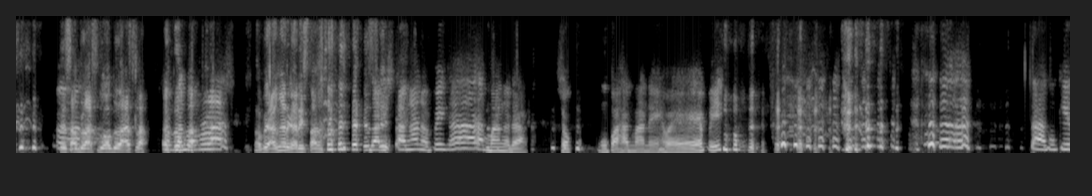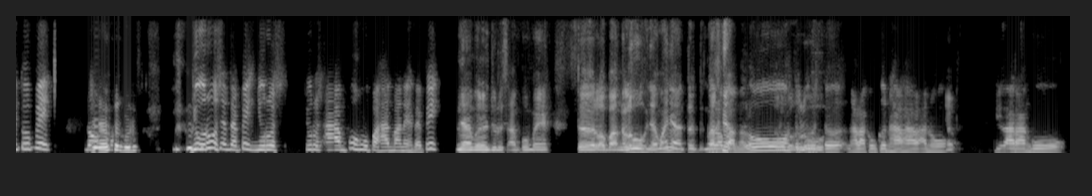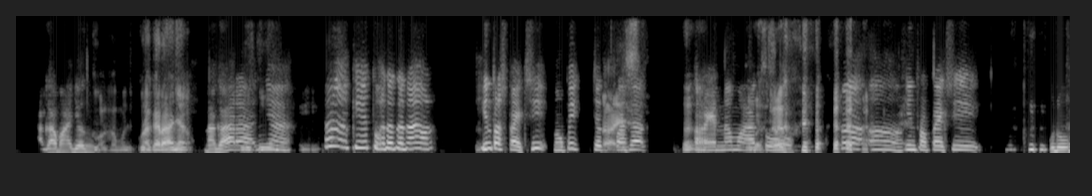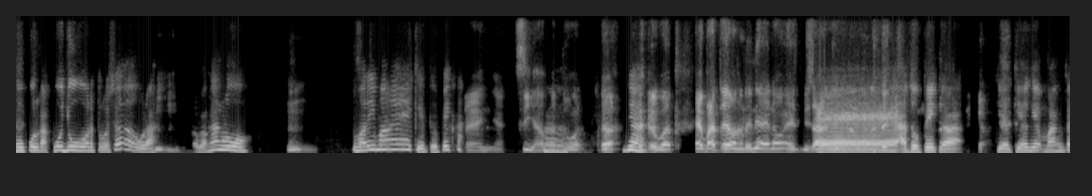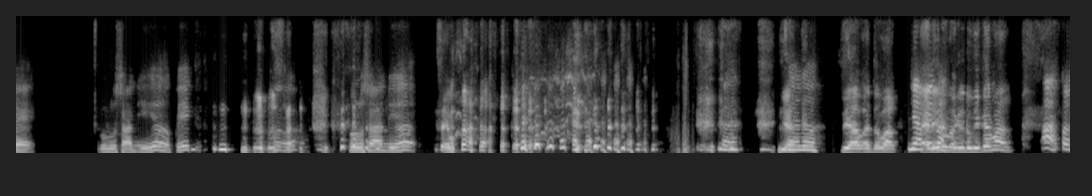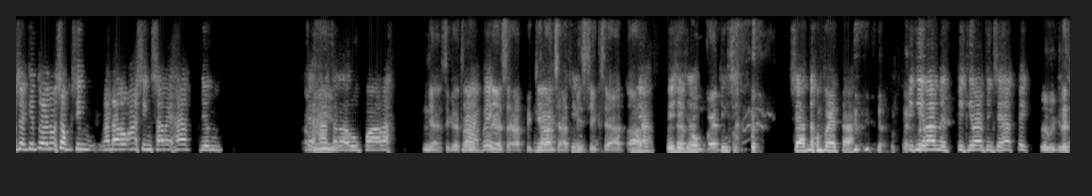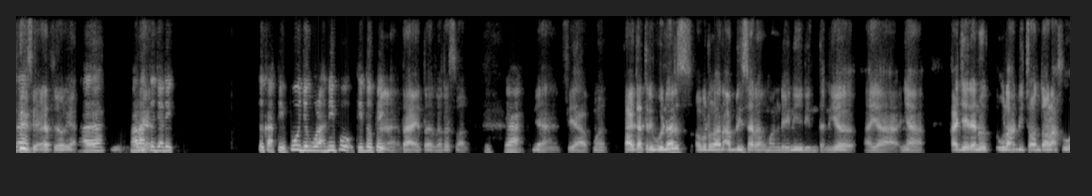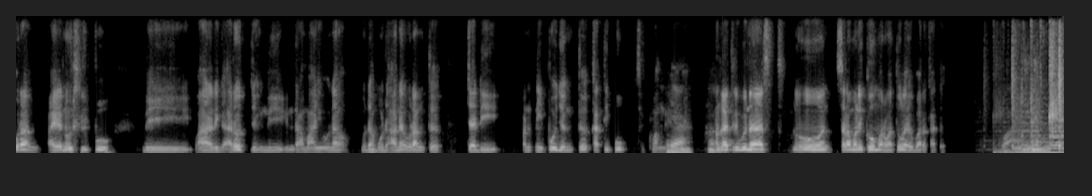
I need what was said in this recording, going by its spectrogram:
Teu 11 12 lah. 12 tapi anger garis tangan aja garis tangan pik. Ah mang ada sok ngupahan maneh we pik. Tak aku gitu pik. Iya, jurus eta pik. Jurus jurus ampuh ngupahan maneh teh pik. Nya bener jurus ampuh meh teu loba ngeluh nya mah nya teu kalau bang ngeluh Loba terus ngeluh. teu ngalakukeun hal-hal anu Yap. dilarang ku agama jeung ku negaranya nagaranya. nah gitu eta teh naon introspeksi mau pik cek Nice. Heeh. keren nama atuh. Heeh, introspeksi. Kudu ngukur ka kujur terus eh, ulah. Loba ngangluh Rima eh gitu. Pik. Lah siap Hmm. betul. Ah, ya. Hebat. Hebat ya Bang Denny. Eno eh bisa eh atuh pik lah kieu kieu ge mang teh. Lulusan iya pik. Lulusan. Iya. SMA. Ya, aduh. Siap atuh Bang. ya Eh lah bagi dugikeun Bang. ah tos kitu eno sok sing ngadaroa sing sarehat jeung sehat segala rupa lah Ya, segala Ya, pokoknya sehat pikiran, Ya, sehat sing- fisik, sehat ah, ya fisik sehat dompet. sing- sehat dompet ah. pikiran pikiran sing sehat pik pikiran pikiran. sehat tuh ya. Eh, malah Ya. terjadi teka tipu jeung ulah nipu gitu pik Nah, tah eta terus Bang. ya Ya, siap mah. Nah, eta Tribuners obrolan abdi sareng Mang Denny dinten ieu aya nya ulah dicontoh lah ku urang aya nu nipu di mana di Garut jeung di Indramayu nah mudah-mudahan urang teu jadi penipu jeung teu katipu cek Mang ya Mangga Tribuners nuhun. Assalamualaikum warahmatullahi wabarakatuh. Wah.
